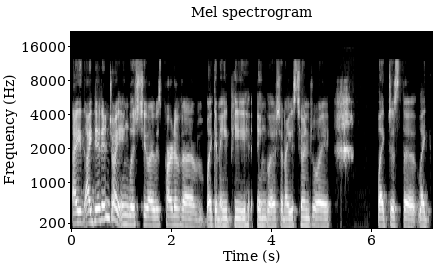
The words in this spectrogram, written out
I I did enjoy English too. I was part of a um, like an AP English, and I used to enjoy like just the like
